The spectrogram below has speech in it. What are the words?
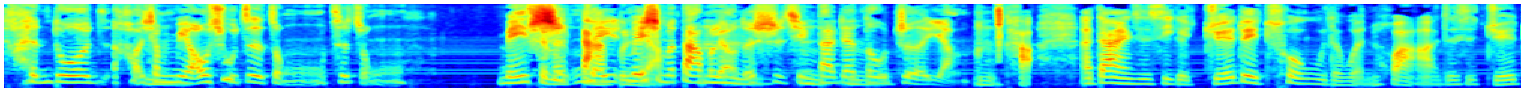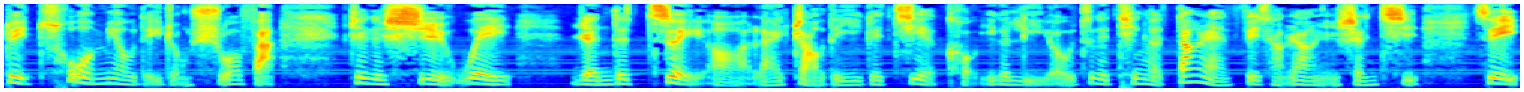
很多好像描述这种、嗯、这种。没什么大不了，没，没什么大不了的事情，嗯、大家都这样。嗯，嗯，好，那当然这是一个绝对错误的文化啊，这是绝对错谬的一种说法。这个是为人的罪啊来找的一个借口、一个理由。这个听了当然非常让人生气。所以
